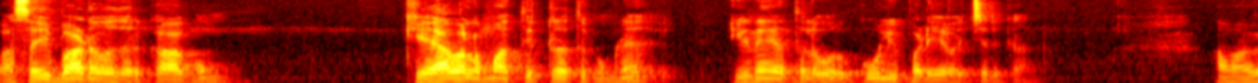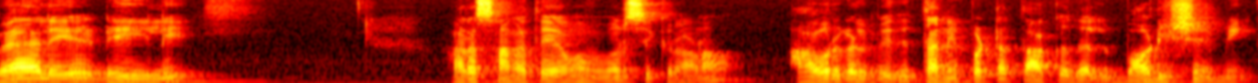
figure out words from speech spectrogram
வசைபாடுவதற்காகவும் கேவலமாக திட்டுறதுக்கும்னு இணையத்தில் ஒரு கூலிப்படையை வச்சுருக்காங்க. அவன் வேலையை டெய்லி அரசாங்கத்தை எவன் விமர்சிக்கிறானோ அவர்கள் மீது தனிப்பட்ட தாக்குதல் பாடி ஷேமிங்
